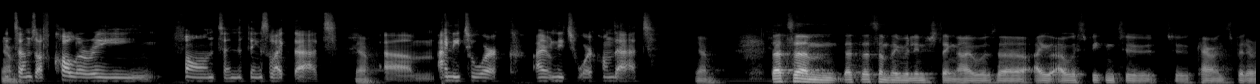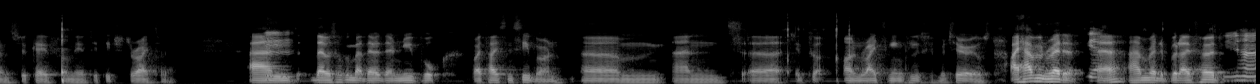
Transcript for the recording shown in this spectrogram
yeah. in terms of coloring font and things like that yeah um, i need to work i need to work on that yeah that's um that, that's something really interesting. I was uh I, I was speaking to to Karen Spiller and Sue Kay from the Teacher to Writer, and mm. they were talking about their their new book by Tyson Seburn, um, and uh, it's on writing inclusive materials. I haven't read it. Yeah, yeah I haven't read it, but I've heard uh-huh.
